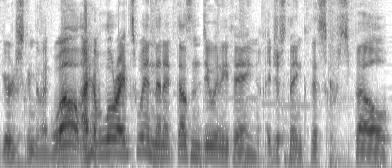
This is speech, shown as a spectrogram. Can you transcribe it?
you're just gonna be like, well, I have Lorite's Wind then it doesn't do anything. I just think this spell,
